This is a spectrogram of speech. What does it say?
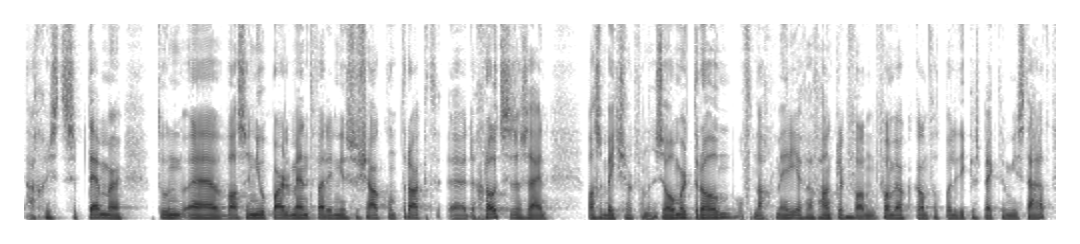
augustus, september, toen was een nieuw parlement waarin een nieuw sociaal contract de grootste zou zijn, was een beetje een soort van een zomerdroom of nachtmerrie, even afhankelijk van, van welke kant van het politieke spectrum je staat.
